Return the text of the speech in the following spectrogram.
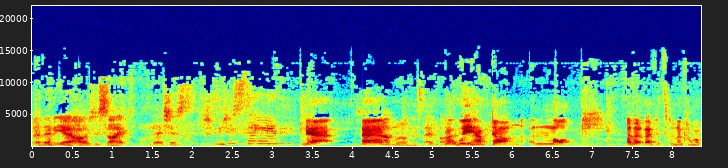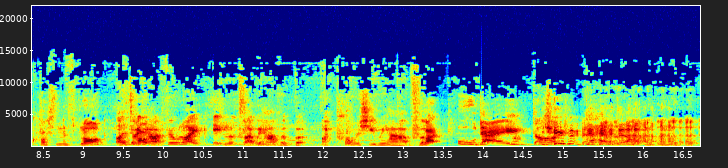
And then yeah, I was just like, let's just, should we just stay in? Yeah. So glad um, we're on the same vibe. But we have done a lot. I don't know if it's gonna come across in this vlog. I don't. Yeah, I feel like it looks like we haven't, but I promise you we have. Like all day. I'm done. You look dead.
